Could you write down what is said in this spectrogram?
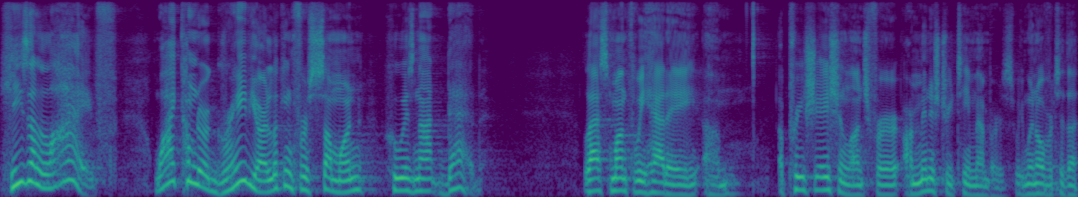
He's alive. Why come to a graveyard looking for someone who is not dead? Last month, we had a, um, appreciation lunch for our ministry team members. We went over to the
